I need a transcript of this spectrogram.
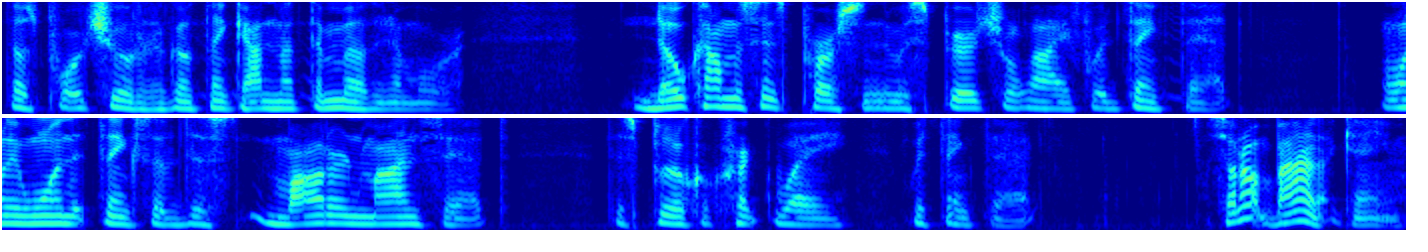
Those poor children are going to think I'm not their mother no more. No common sense person with spiritual life would think that. Only one that thinks of this modern mindset, this political correct way, would think that. So I don't buy that game.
